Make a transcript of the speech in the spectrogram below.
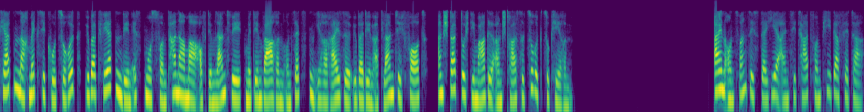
kehrten nach Mexiko zurück, überquerten den Isthmus von Panama auf dem Landweg mit den Waren und setzten ihre Reise über den Atlantik fort, anstatt durch die Magellanstraße zurückzukehren. 21. Hier ein Zitat von Pigafetta.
